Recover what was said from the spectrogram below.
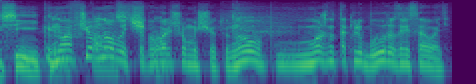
синенькая. Ну а в чем новость-то по большому счету? Ну, можно так любую разрисовать.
